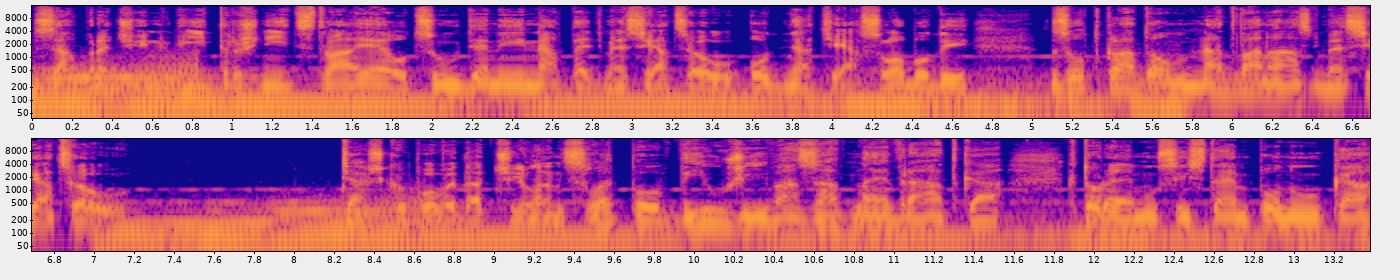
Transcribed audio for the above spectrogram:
Za prečin výtržníctva je odsúdený na 5 mesiacov odňatia slobody s odkladom na 12 mesiacov. Ťažko povedať, či len slepo využíva zadné vrátka, ktoré mu systém ponúka,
